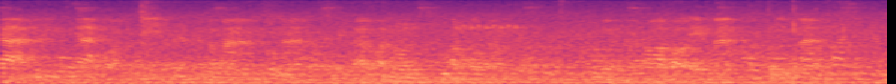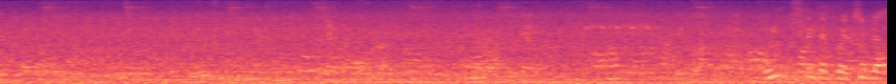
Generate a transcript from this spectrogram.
จ้ะอุ้ยตั้ง แต่เปิดคลิปแล้ว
